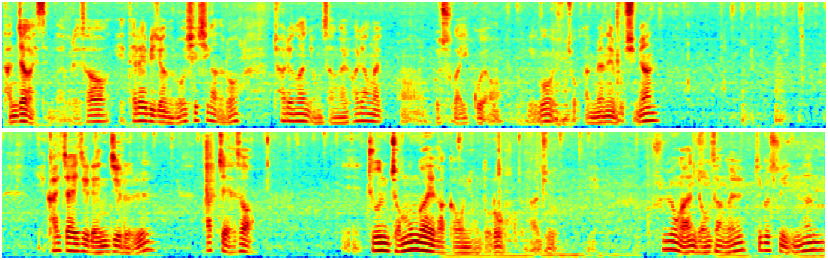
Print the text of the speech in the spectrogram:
단자가 있습니다. 그래서 예, 텔레비전으로 실시간으로 촬영한 영상을 활용할 어, 볼 수가 있고요. 그리고 이쪽 앞면에 보시면 예, 칼자이즈 렌즈를 탑재해서 예, 준 전문가에 가까운 용도로 아주 예, 훌륭한 영상을 찍을 수 있는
